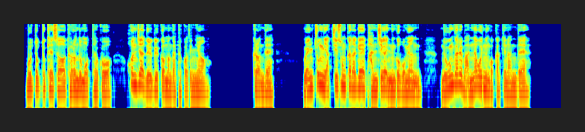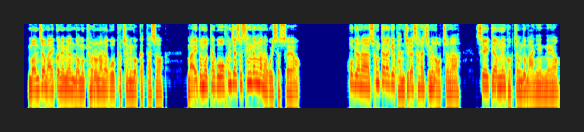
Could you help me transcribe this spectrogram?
무뚝뚝해서 결혼도 못하고 혼자 늙을 것만 같았거든요. 그런데 왼쪽 약지 손가락에 반지가 있는 거 보면 누군가를 만나고 있는 것 같긴 한데 먼저 말 꺼내면 너무 결혼하라고 보채는 것 같아서 말도 못하고 혼자서 생각만 하고 있었어요. 혹여나 손가락에 반지가 사라지면 어쩌나 쓸데없는 걱정도 많이 했네요.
